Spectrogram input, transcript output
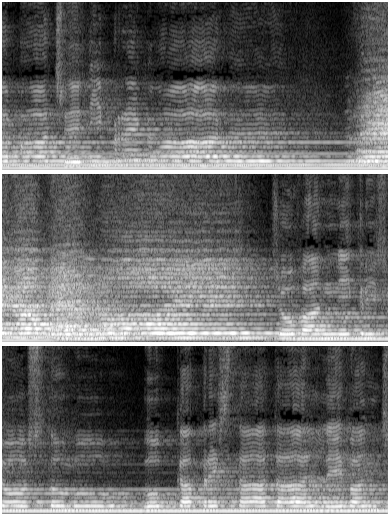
capace di pregare. Prega per noi. Giovanni Crisostomo, bocca prestata all'Evangelo.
